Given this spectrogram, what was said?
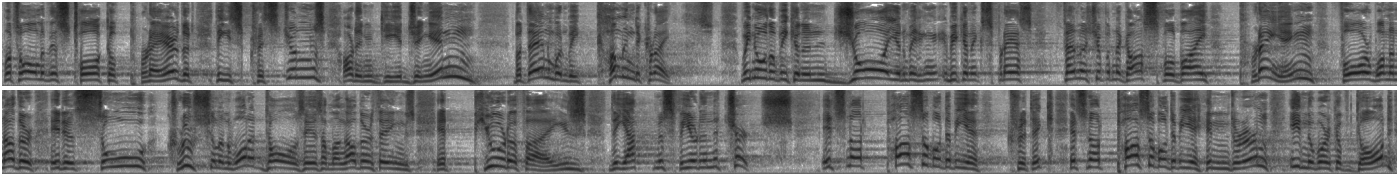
What's all of this talk of prayer that these Christians are engaging in? But then when we come into Christ, we know that we can enjoy and we can, we can express fellowship in the gospel by praying for one another. It is so crucial, and what it does is, among other things, it purifies the atmosphere in the church. It's not possible to be a critic. It's not possible to be a hinderer in the work of God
